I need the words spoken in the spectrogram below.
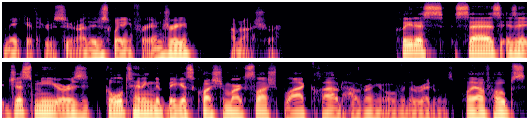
make it through soon. Are they just waiting for injury? I'm not sure. Cletus says, "Is it just me, or is it goaltending the biggest question mark slash black cloud hovering over the Red Wings' playoff hopes?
